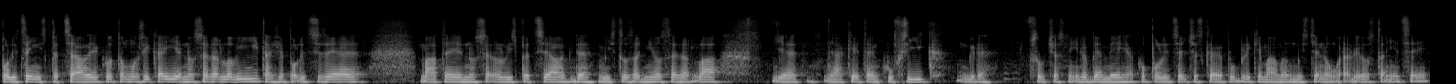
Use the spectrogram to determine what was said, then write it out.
policejní speciály, jako tomu říkají, jednosedadlový, takže policie má ten jednosedadlový speciál, kde místo zadního sedadla je nějaký ten kufřík, kde v současné době my jako policie České republiky máme umístěnou radiostanici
